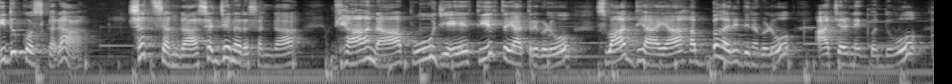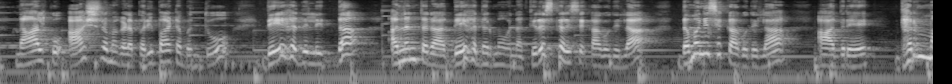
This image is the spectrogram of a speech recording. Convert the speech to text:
ಇದಕ್ಕೋಸ್ಕರ ಸತ್ಸಂಗ, ಸಜ್ಜನರ ಸಂಘ, ಧ್ಯಾನ, ಪೂಜೆ, ತೀರ್ಥಯಾತ್ರೆಗಳು, ಸ್ವಾಧ್ಯಾಯ, ಹಬ್ಬ ಹರಿದಿನಗಳು ಆಚರಣೆಗೆ ಬಂದವು. ನಾಲ್ಕು ಆಶ್ರಮಗಳ ಪರಿಪಾಠ ಬಂತು. ದೇಹದಲ್ಲಿದ್ದ ಅನಂತರ ದೇಹ ಧರ್ಮವನ್ನು ತಿರಸ್ಕರಿಸಕ್ಕಾಗೋದಿಲ್ಲ, ದಮನಿಸಕ್ಕಾಗೋದಿಲ್ಲ. ಆದರೆ ಧರ್ಮ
